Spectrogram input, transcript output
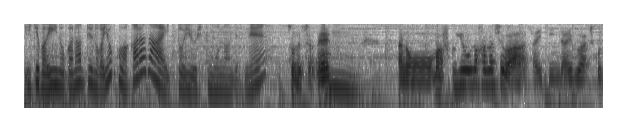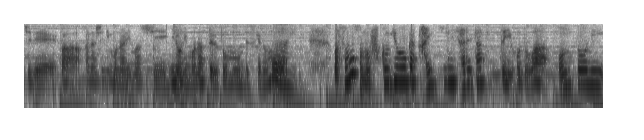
行けばいいのかなっていうのがよくわからないという質問なんですね。そうですよね。うん、あのーまあ、副業の話は最近だいぶあちこちで、まあ、話にもなりますし、議論にもなってると思うんですけども、はい。まあ、そもそも副業が解禁されたっていうことは、本当に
